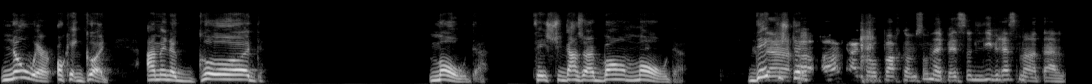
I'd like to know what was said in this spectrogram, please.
Nowhere. OK, good. I'm in a good mode. Je suis dans un bon mode. Dès Dans que je te... Quand on part comme ça, on appelle ça de l'ivresse mentale.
